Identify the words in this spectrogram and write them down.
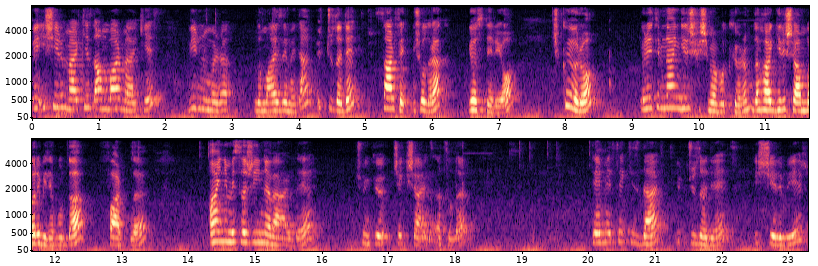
Ve iş yeri merkez ambar merkez bir numaralı malzemeden 300 adet sarf etmiş olarak gösteriyor. Çıkıyorum. Üretimden giriş fişime bakıyorum. Daha giriş ambarı bile burada farklı. Aynı mesajı yine verdi. Çünkü çek işareti atılı. TM8'den 300 adet iş yeri 1,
